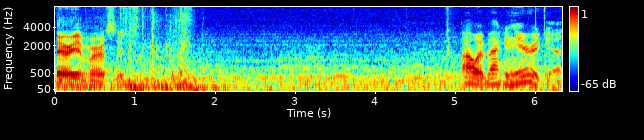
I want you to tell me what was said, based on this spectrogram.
Very immersive. Oh, we're back in here again.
